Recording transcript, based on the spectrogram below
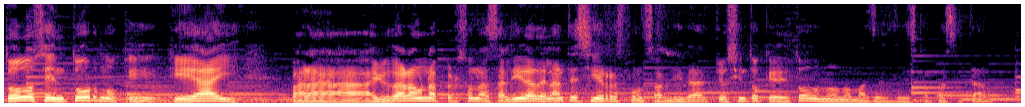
todo ese entorno que hay para ayudar a una persona a salir adelante sí es responsabilidad. Yo siento que de todo, no nomás del discapacitado.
